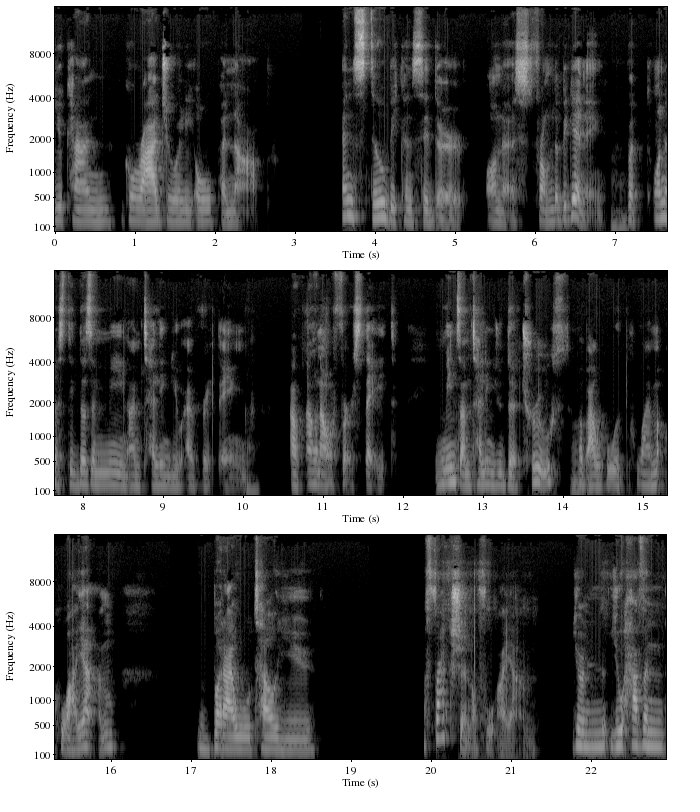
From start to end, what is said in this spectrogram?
you can gradually open up and still be considered honest from the beginning Mhm. but honesty doesn't mean i'm telling you everything Mm. on, our first date it means i'm telling you the truth Mm. about who, who i'm who i am but i will tell you a fraction of who I am. You're you haven't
